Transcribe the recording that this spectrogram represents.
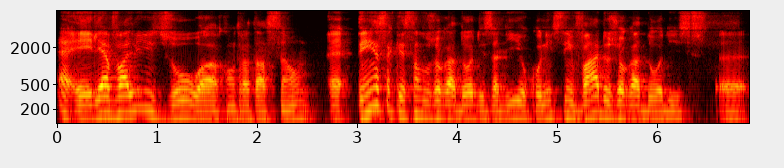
É, ele avalizou a contratação. É, tem essa questão dos jogadores ali. O Corinthians tem vários jogadores é,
